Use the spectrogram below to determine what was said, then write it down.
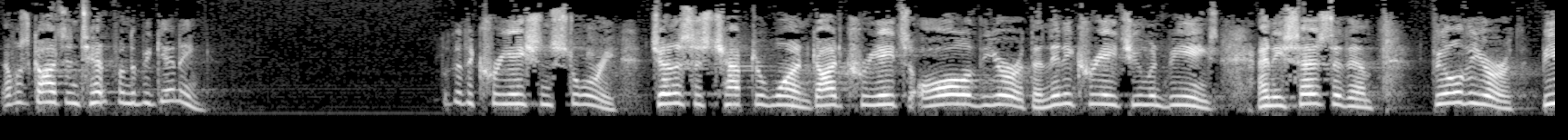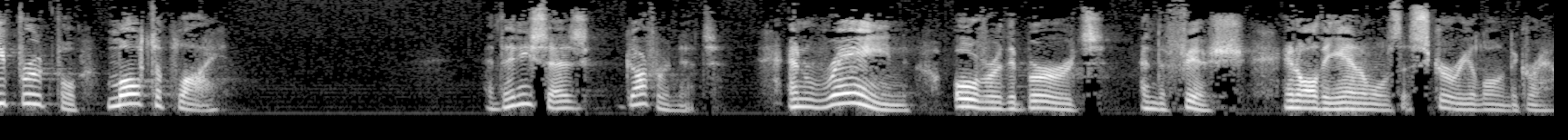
That was God's intent from the beginning. At the creation story. Genesis chapter 1. God creates all of the earth and then he creates human beings. And he says to them, Fill the earth, be fruitful, multiply. And then he says, Govern it and reign over the birds and the fish and all the animals that scurry along the ground.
